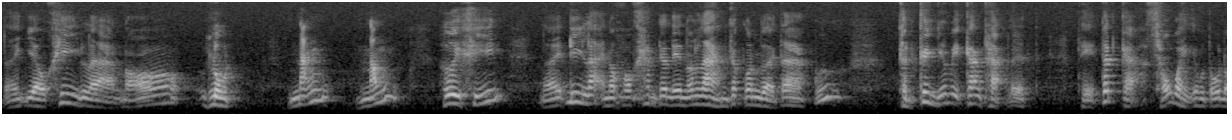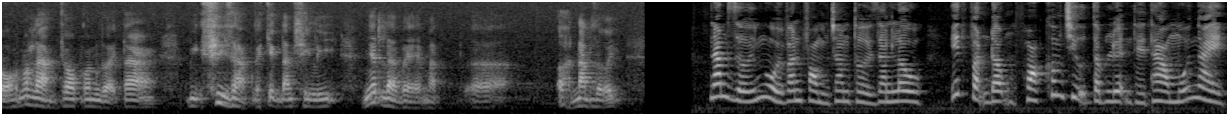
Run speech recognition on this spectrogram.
đấy nhiều khi là nó lụt nắng nóng hơi khí. Đấy, đi lại nó khó khăn cho nên nó làm cho con người ta cứ thần kinh nó bị căng thẳng lên. Thì tất cả sáu bảy yếu tố đó nó làm cho con người ta bị suy giảm cái chức năng sinh lý nhất là về mặt uh, ở nam giới. Nam giới ngồi văn phòng trong thời gian lâu ít vận động hoặc không chịu tập luyện thể thao mỗi ngày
